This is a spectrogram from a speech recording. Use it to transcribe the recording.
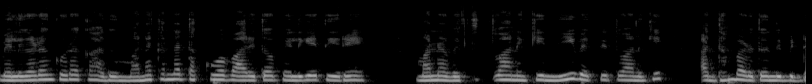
మెలగడం కూడా కాదు. మనకన్నా తక్కువ వారితో మెలిగే తీరే మన వ్యక్తిత్వానికి నీ వ్యక్తిత్వానికి అర్థం పడుతుంది బిడ్డ.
